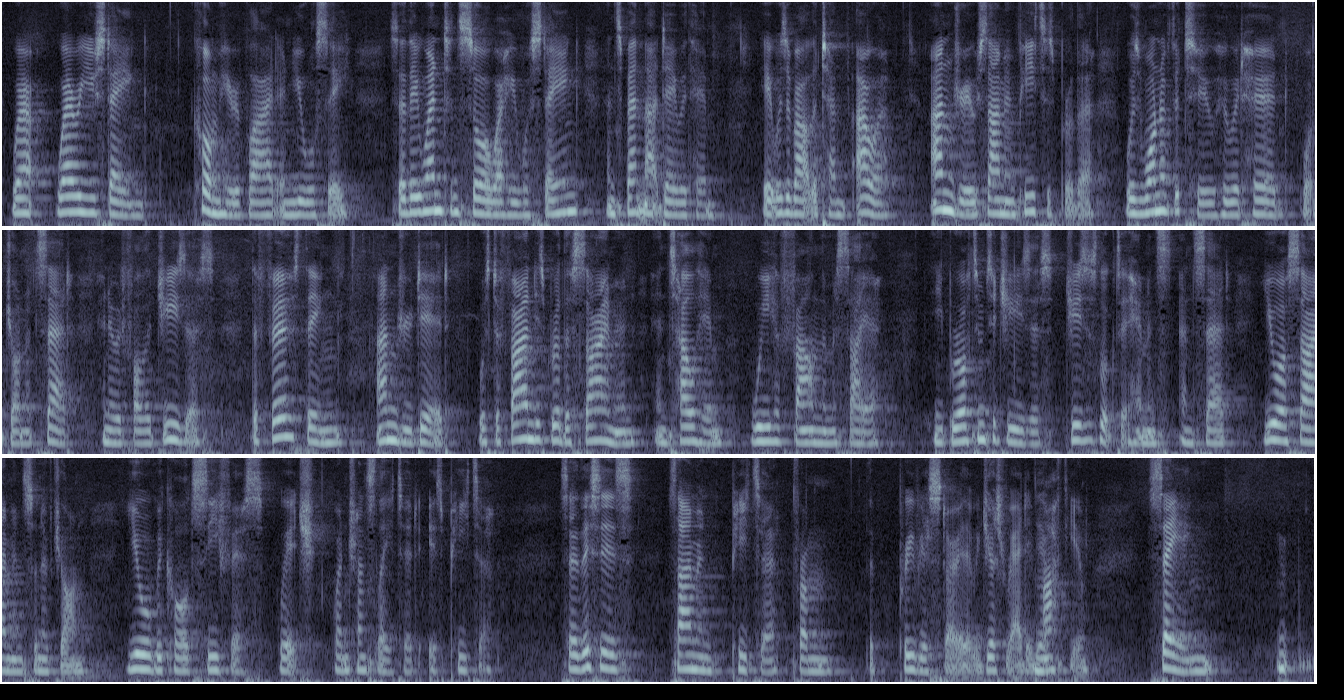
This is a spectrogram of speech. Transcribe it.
where, where are you staying? Come, he replied, and you will see. So they went and saw where he was staying and spent that day with him. It was about the tenth hour. Andrew, Simon Peter's brother, was one of the two who had heard what John had said and who had followed Jesus. The first thing Andrew did was to find his brother Simon and tell him, We have found the Messiah. He brought him to Jesus. Jesus looked at him and, and said, You are Simon, son of John. You will be called Cephas, which, when translated, is Peter. So this is Simon Peter from the previous story that we just read in Yeah. Matthew, saying,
